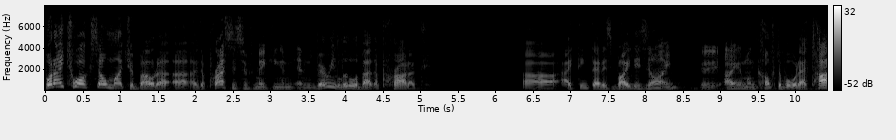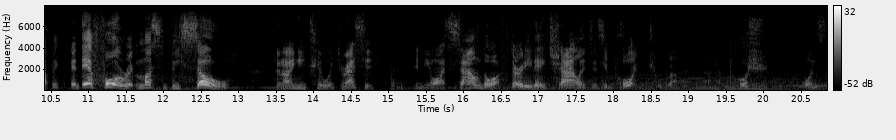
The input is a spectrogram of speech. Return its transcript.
But I talk so much about uh, uh, the process of making and, and, very little about the product. Uh, I think that is by design. Uh, I am uncomfortable with that topic. And therefore, it must be so that I need to address it in the Art Sound Off 30 Day Challenge. It's important to uh, push one's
